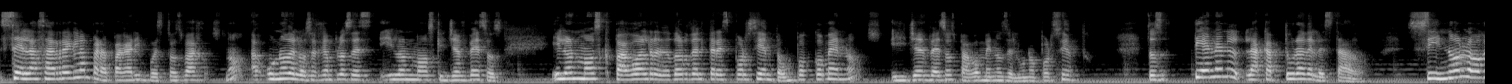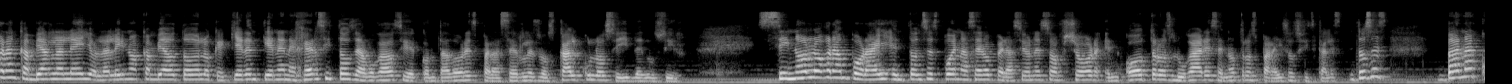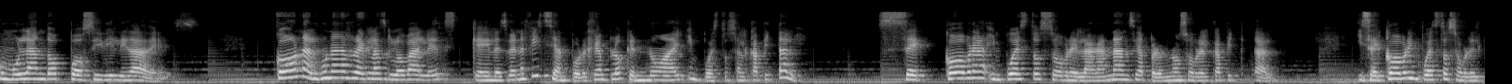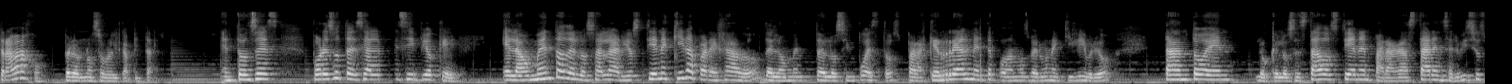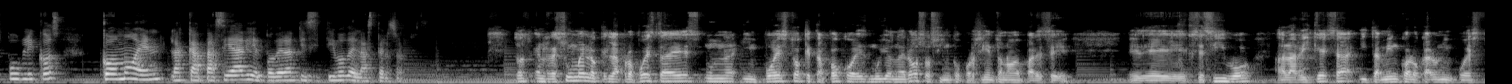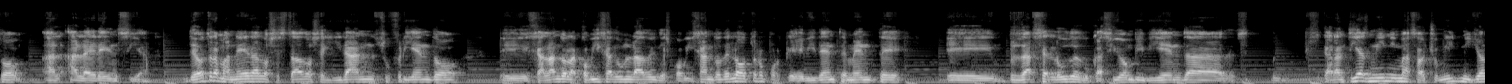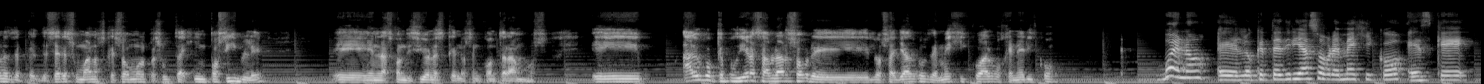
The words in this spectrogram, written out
se las arreglan para pagar impuestos bajos, ¿no? Uno de los ejemplos es Elon Musk y Jeff Bezos. Elon Musk pagó alrededor del 3%, un poco menos, y Jeff Bezos pagó menos del 1%. Entonces, tienen la captura del Estado, Si no logran cambiar la ley o la ley no ha cambiado todo lo que quieren, tienen ejércitos de abogados y de contadores para hacerles los cálculos y deducir. Si no logran por ahí, entonces pueden hacer operaciones offshore en otros lugares, en otros paraísos fiscales. Entonces, van acumulando posibilidades con algunas reglas globales que les benefician. Por ejemplo, que no hay impuestos al capital. Se cobra impuestos sobre la ganancia, pero no sobre el capital y se cobra impuestos sobre el trabajo, pero no sobre el capital. Entonces, por eso te decía al principio que el aumento de los salarios tiene que ir aparejado del aumento de los impuestos para que realmente podamos ver un equilibrio tanto en lo que los estados tienen para gastar en servicios públicos como en la capacidad y el poder adquisitivo de las personas. Entonces, en resumen, lo que la propuesta es un impuesto que tampoco es muy oneroso, 5% no me parece eh, excesivo a la riqueza y también colocar un impuesto a, la herencia. De otra manera, los estados seguirán sufriendo, eh, jalando la cobija de un lado y descobijando del otro, porque evidentemente eh, pues dar salud, educación, vivienda, pues, garantías mínimas a 8 mil millones de, seres humanos que somos resulta imposible en las condiciones que nos encontramos. algo que pudieras hablar sobre los hallazgos de México, algo genérico. Bueno, eh, lo que te diría sobre México es que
